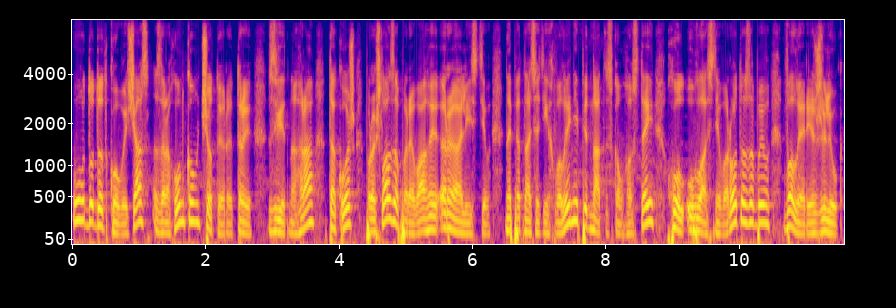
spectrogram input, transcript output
у додатковий час з рахунком 4-3. Звітна гра також пройшла за переваги реалістів. На 15-й хвилині під натиском гостей гол у власні ворота забив Валерій Жилюк.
